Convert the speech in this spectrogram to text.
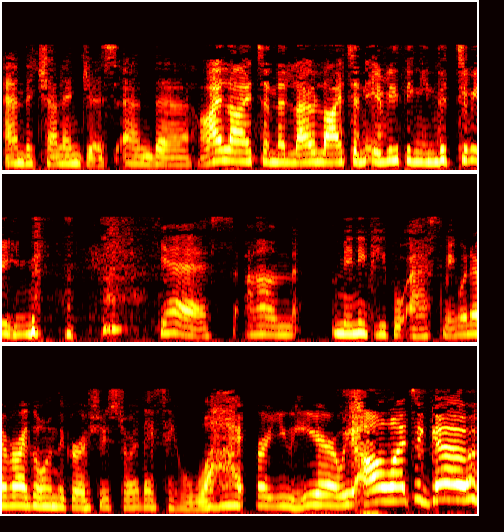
and the challenges and the highlights and the lowlights and everything in between. Yes. Um, many people ask me whenever I go in the grocery store, they say, why are you here? We all want to go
